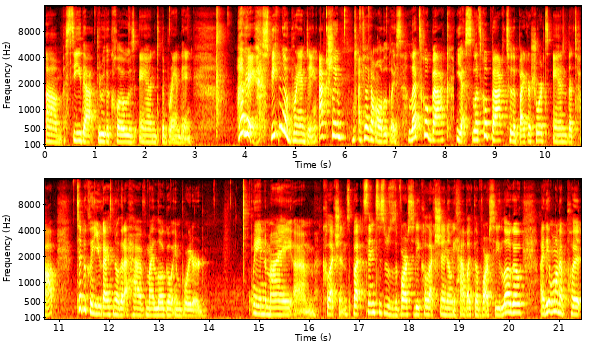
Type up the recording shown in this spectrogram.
um, see that through the clothes and the branding. Okay, speaking of branding, actually, I feel like I'm all over the place. Let's go back. Yes, let's go back to the biker shorts and the top. Typically, you guys know that I have my logo embroidered in my um, collections. But since this was the varsity collection and we have like the varsity logo, I didn't want to put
